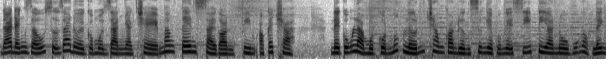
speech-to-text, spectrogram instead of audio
đã đánh dấu sự ra đời của một dàn nhạc trẻ mang tên Sài Gòn Film Orchestra. Đây cũng là một cột mốc lớn trong con đường sự nghiệp của nghệ sĩ piano Vũ Ngọc Linh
